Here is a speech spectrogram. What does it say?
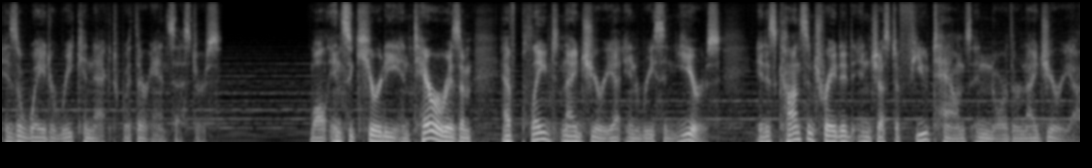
is a way to reconnect with their ancestors. While insecurity and terrorism have plagued Nigeria in recent years, it is concentrated in just a few towns in northern Nigeria.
